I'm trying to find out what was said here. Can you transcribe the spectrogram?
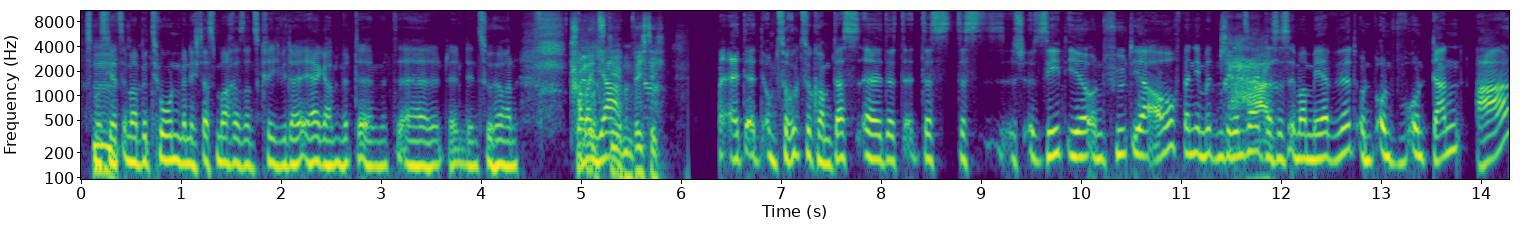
Das muss hm. ich jetzt immer betonen, wenn ich das mache, sonst kriege ich wieder Ärger mit, äh, mit äh, den Zuhörern. Credits Aber ja, geben, wichtig. Äh, um zurückzukommen, das, äh, das, das, das, seht ihr und fühlt ihr auch, wenn ihr mittendrin ja. seid, dass es immer mehr wird. Und, und, und dann A,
